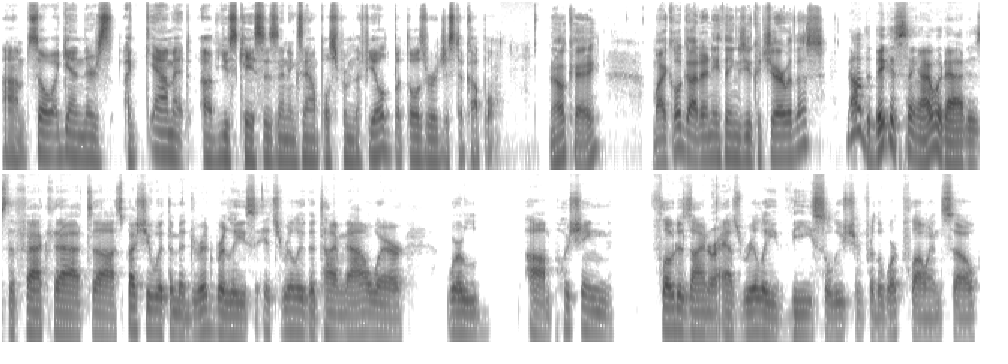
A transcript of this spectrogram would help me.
Um, so again, there's a gamut of use cases and examples from the field, but those were just a couple. Okay. Michael, got any things you could share with us? No, the biggest thing I would add is the fact that, uh, especially with the Madrid release, it's really the time now where we're um, pushing Flow Designer as really the solution for the workflow. And so,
